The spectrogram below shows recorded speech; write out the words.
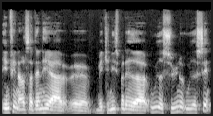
indfinder der sig den her øh, mekanisme, der hedder ud af syne, ud af sind.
